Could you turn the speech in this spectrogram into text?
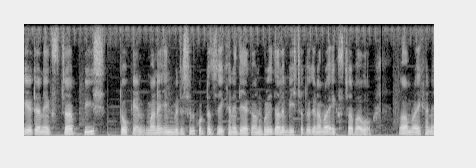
গেট অ্যান এক্সট্রা বিশ টোকেন মানে ইনভিটেশন কোডটা যদি এখানে দিয়ে অ্যাকাউন্ট খুলি, তাহলে বিশটা টোকেন আমরা এক্সট্রা পাবো। তো আমরা এখানে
